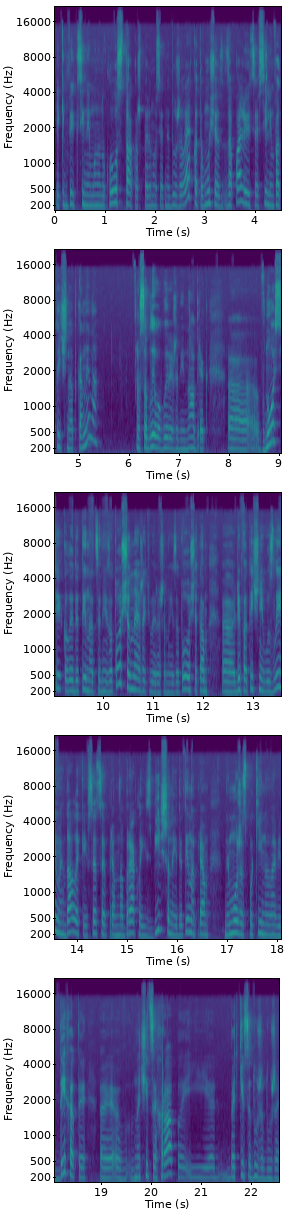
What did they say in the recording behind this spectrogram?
як інфекційний мононуклеоз, також переносять не дуже легко, тому що запалюється всі лімфатична тканина. Особливо виражений набряк е, в носі, коли дитина це не за те, що нежить виражена, і за те, що там е, лімфатичні вузли, мигдалики, і все це прям набрякло і збільшене, і дитина прям не може спокійно навіть дихати. Е, вночі це храп, і батьків це дуже-дуже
